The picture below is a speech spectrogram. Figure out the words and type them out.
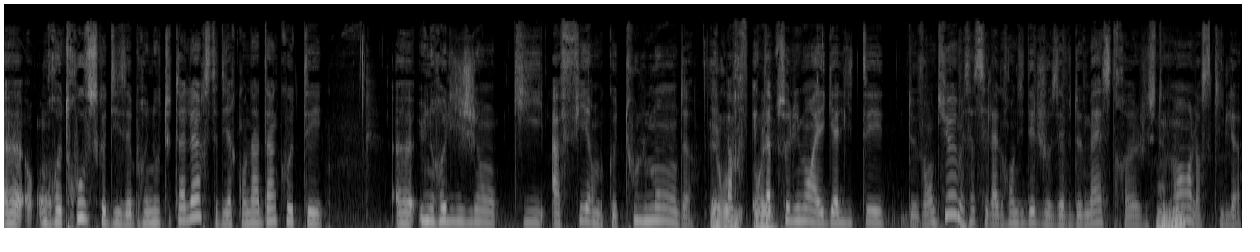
euh, on retrouve ce que disait Bruno tout à l'heure, c'est-à-dire qu'on a d'un côté euh, une religion qui affirme que tout le monde est, absolument à égalité devant Dieu, mais ça c'est la grande idée de Joseph de Maistre justement mhm. lorsqu'il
